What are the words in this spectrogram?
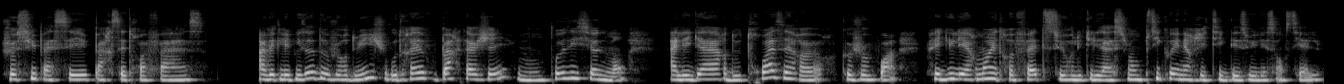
je suis passée par ces trois phases. Avec l'épisode d'aujourd'hui, je voudrais vous partager mon positionnement à l'égard de trois erreurs que je vois régulièrement être faites sur l'utilisation psycho-énergétique des huiles essentielles.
